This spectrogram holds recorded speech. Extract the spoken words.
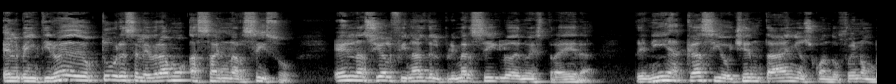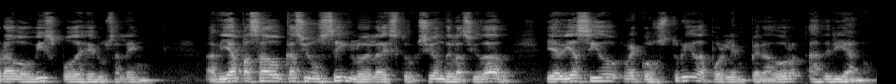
El 29 de octubre celebramos a San Narciso. Él nació al final del primer siglo de nuestra era. Tenía casi 80 años cuando fue nombrado obispo de Jerusalén. Había pasado casi un siglo de la destrucción de la ciudad y había sido reconstruida por el emperador Adriano.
